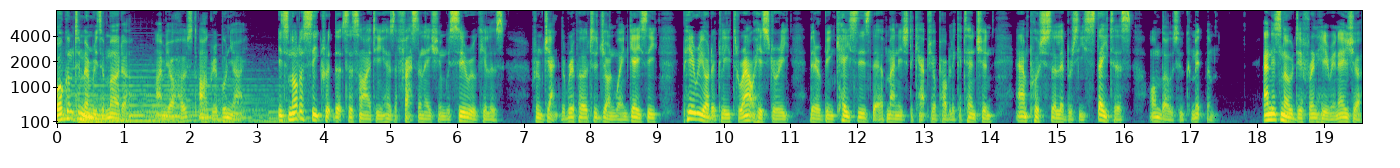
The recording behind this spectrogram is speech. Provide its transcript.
Welcome to Memories of Murder. I'm your host, Agri Bunyai. It's not a secret that society has a fascination with serial killers. From Jack the Ripper to John Wayne Gacy, periodically throughout history, there have been cases that have managed to capture public attention and push celebrity status on those who commit them. And it's no different here in Asia.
